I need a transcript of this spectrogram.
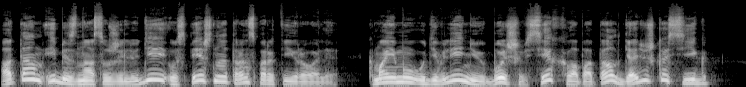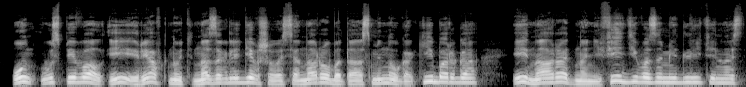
А там и без нас уже людей успешно транспортировали. К моему удивлению, больше всех хлопотал дядюшка Сиг. Он успевал и рявкнуть на заглядевшегося на робота-осьминога-киборга, и наорать на Нефедьева замедлительность,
